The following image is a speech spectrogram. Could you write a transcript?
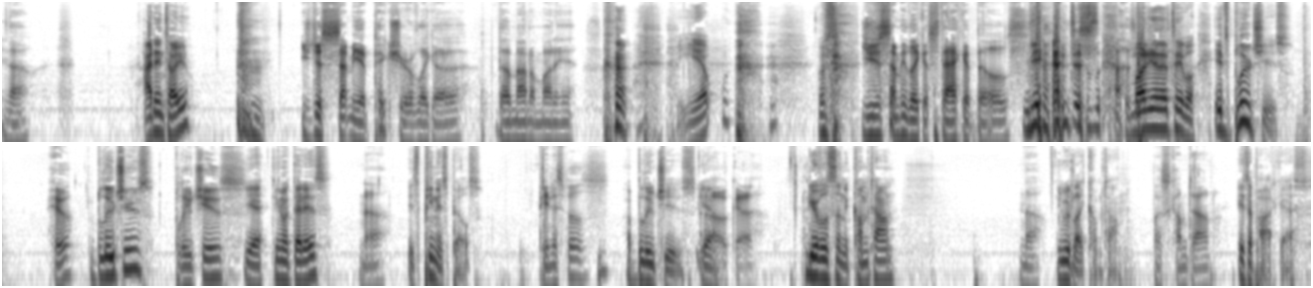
No. I didn't tell you. You just sent me a picture of like a the amount of money. Yep. You just sent me like a stack of bills. yeah, just money on the table. It's Blue Chews. Who? Blue Chews. Blue Chews? Yeah. Do you know what that is? No. It's penis pills. Penis bills? A Blue cheese. Yeah. Oh, okay. Do you ever listen to Cum Town? No. You would like Cum Town. Let's come down. It's a podcast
